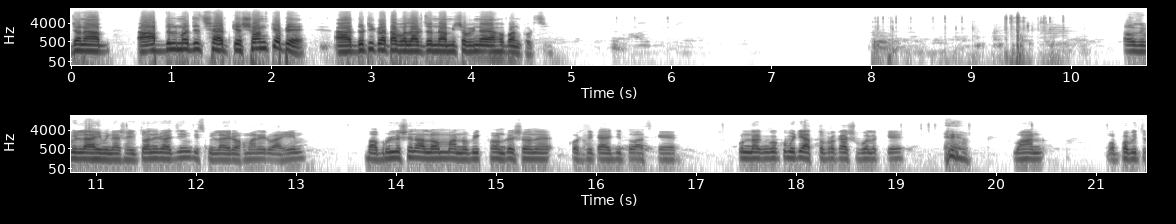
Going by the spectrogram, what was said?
জনাব আব্দুল মজিদ সাহেবকে সংক্ষেপে দুটি কথা বলার জন্য আমি সবিনয় আহ্বান করছি। আউজুবিল্লাহিমিনা শাহিতানির রাজিম, বিসমিল্লাহির রহমানির রাহিম। বাবরুল হোসেন আলম মানবিক ফাউন্ডেশন কর্তৃক আয়োজিত আজকে পূর্ণাঙ্গ কমিটি আত্মপ্রকাশ উপলক্ষে মহান পবিত্র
